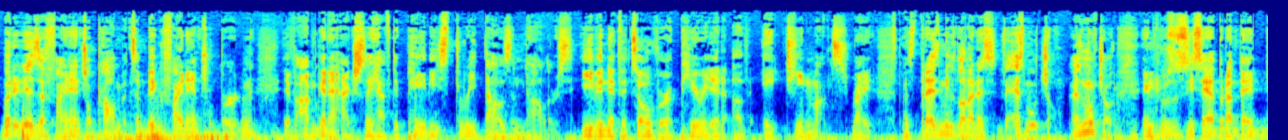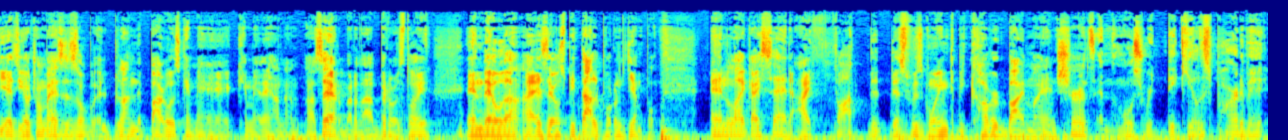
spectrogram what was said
But it is a financial problem. It's a big financial burden if I'm going to actually have to pay these $3,000, even if it's over a period of 18 months, right? Entonces, 3 mil dólares es mucho, es mucho. Incluso si sea durante 18 meses o el plan de pagos que me, que me dejan hacer, ¿verdad? Pero estoy en deuda a ese hospital por un tiempo. And like I said, I thought that this was going to be covered by my insurance. And the most ridiculous part of it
